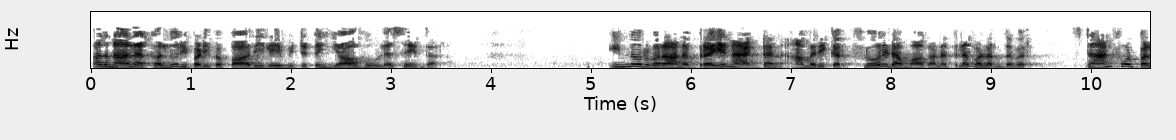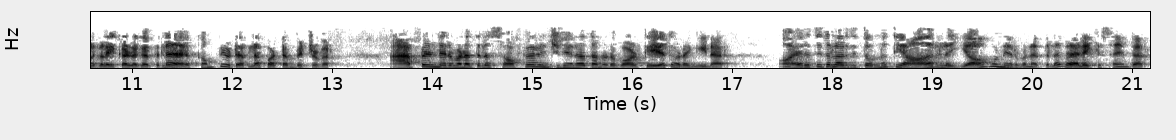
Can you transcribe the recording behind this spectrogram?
அதனால கல்லூரி படிப்பை பாதியிலே விட்டுட்டு யாகூவில் சேர்ந்தார். இன்னொருவரான பிரையன் ஆக்டன் அமெரிக்கர் புளோரிடா மாகாணத்துல வளர்ந்தவர். ஸ்டான்ஃபோர்ட் பல்கலைக்கழகத்துல கம்ப்யூட்டர்ல பட்டம் பெற்றவர். ஆப்பிள் நிறுவனத்துல சாஃப்ட்வேர் இன்ஜினியரா தன்னோட வாழ்க்கையை தொடங்கினார். ஆயிரத்தி தொள்ளாயிரத்தி தொண்ணூத்தி ஆறுல யாகு நிறுவனத்துல வேலைக்கு சேர்ந்தார்.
